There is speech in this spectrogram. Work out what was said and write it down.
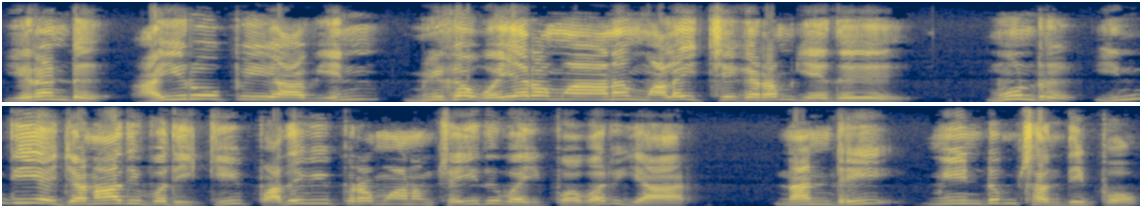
இரண்டு ஐரோப்பியாவின் மிக உயரமான மலைச்சிகரம் எது? மூன்று இந்திய ஜனாதிபதிக்கு பதவி பிரமாணம் செய்து வைப்பவர் யார்? நன்றி மீண்டும் சந்திப்போம்.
